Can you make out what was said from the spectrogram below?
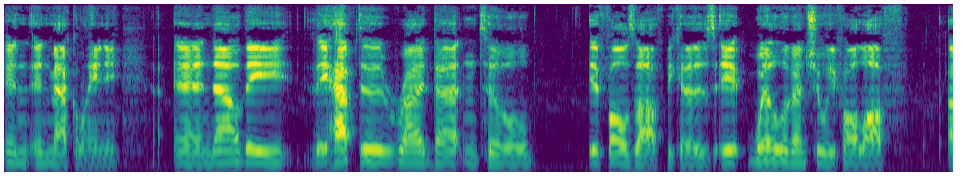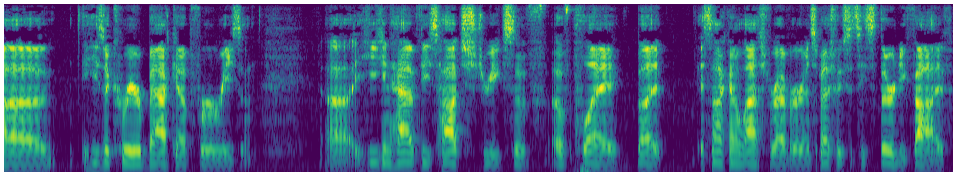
in in McElhinney, and now they they have to ride that until it falls off because it will eventually fall off. Uh, he's a career backup for a reason. Uh, he can have these hot streaks of, of play, but it's not going to last forever, especially since he's 35.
